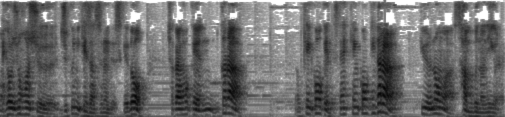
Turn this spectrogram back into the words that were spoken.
まあ、標準報酬軸に計算するんですけど、社会保険から、健康保険ですね。健康保険から給与のまあ3分の2ぐらい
